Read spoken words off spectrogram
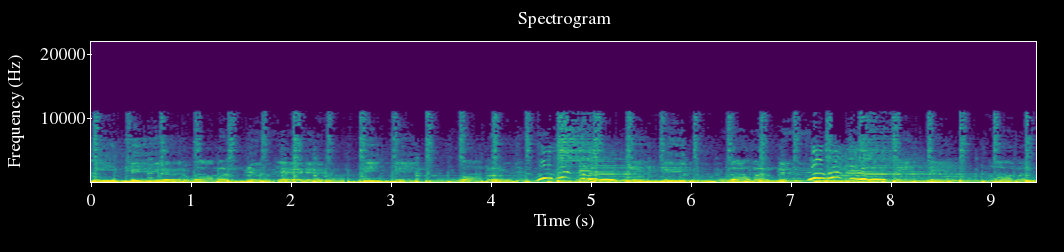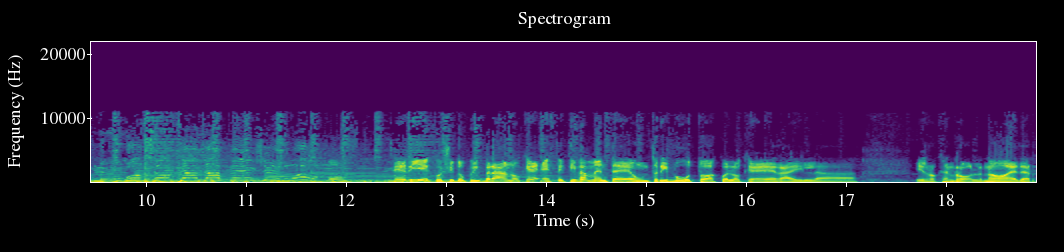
Me need a woman blue, yeah. Me need a woman. Me need a woman blue. E rieccoci dopo il brano che effettivamente è un tributo a quello che era il il rock and roll, no Eder?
